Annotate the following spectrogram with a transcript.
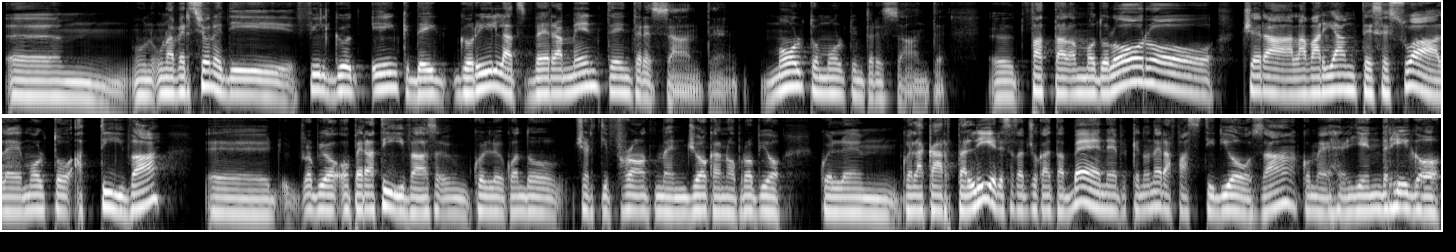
ehm, un- una versione di Feel Good Inc. dei Gorillaz veramente interessante, molto molto interessante. Eh, fatta a modo loro, c'era la variante sessuale molto attiva, eh, proprio operativa, quelle- quando certi frontman giocano proprio quelle- mm, quella carta lì ed è stata giocata bene perché non era fastidiosa come gli Endrigo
